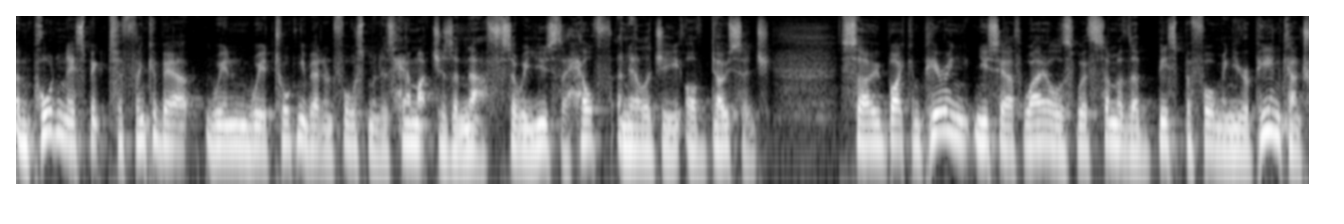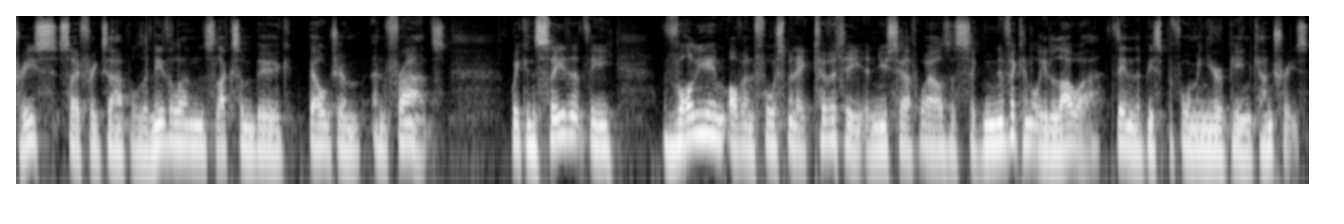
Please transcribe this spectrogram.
important aspect to think about when we're talking about enforcement is how much is enough. So we use the health analogy of dosage. So, by comparing New South Wales with some of the best performing European countries, so for example the Netherlands, Luxembourg, Belgium, and France, we can see that the volume of enforcement activity in New South Wales is significantly lower than the best performing European countries.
